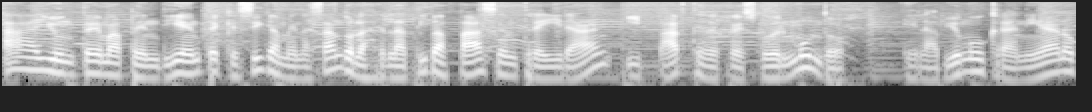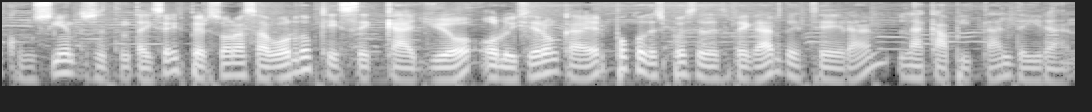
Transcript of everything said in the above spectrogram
Hay un tema pendiente que sigue amenazando la relativa paz entre Irán y parte del resto del mundo. El avión ucraniano con 176 personas a bordo que se cayó o lo hicieron caer poco después de despegar de Teherán, la capital de Irán.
